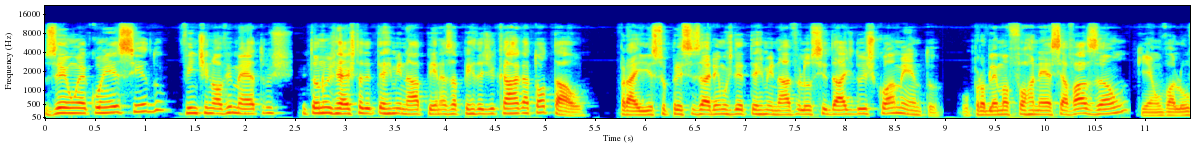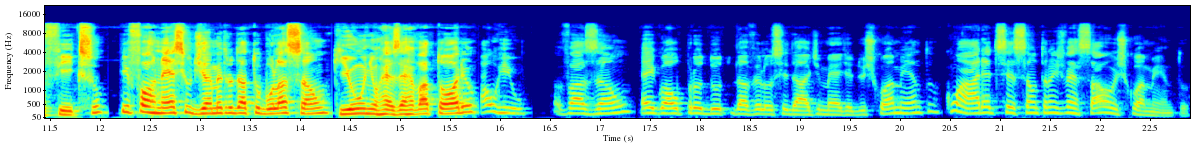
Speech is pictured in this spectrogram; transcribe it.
Z1 é conhecido, 29 metros, então nos resta determinar apenas a perda de carga total. Para isso, precisaremos determinar a velocidade do escoamento. O problema fornece a vazão, que é um valor fixo, e fornece o diâmetro da tubulação, que une o reservatório ao rio. Vazão é igual ao produto da velocidade média do escoamento com a área de seção transversal ao escoamento.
